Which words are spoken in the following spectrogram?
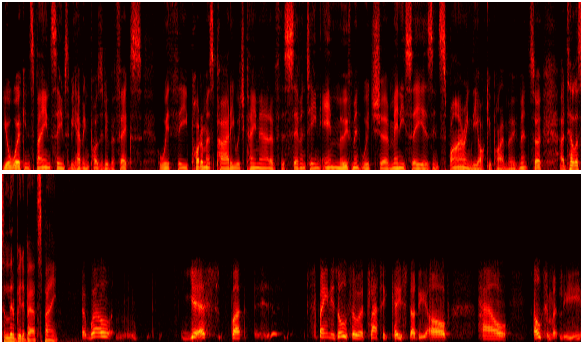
Your work in Spain seems to be having positive effects with the Podemos Party, which came out of the 17M movement, which uh, many see as inspiring the Occupy movement. So, uh, tell us a little bit about Spain. Uh, well, yes, but Spain is also a classic case study of how ultimately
